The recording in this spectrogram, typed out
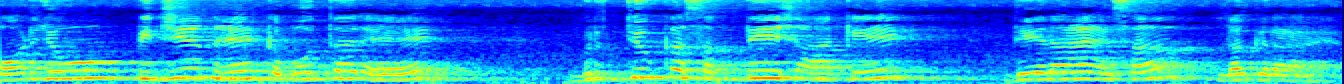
और जो पिजियन है, कबूतर है, मृत्यु का संदेश आके दे रहा है, ऐसा लग रहा है।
